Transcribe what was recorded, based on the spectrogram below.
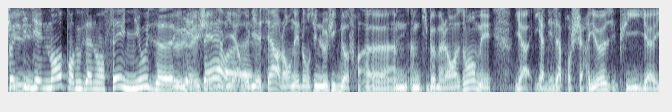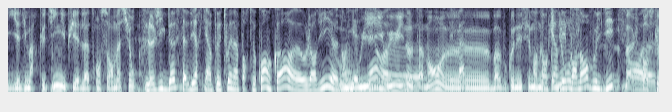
quotidiennement pour nous annoncer une news de ISR. de l'ISR. Alors on est dans une logique d'offre, hein, un, petit peu malheureusement, mais il y a, y a, des approches sérieuses et puis il y a, y a, du marketing et puis il y a de la transformation. Logique d'offre, ça veut dire qu'il y a un peu tout et n'importe quoi encore aujourd'hui dans l'ISR. Oui, oui, oui, notamment. bah, vous connaissez mon en opinion. En tant qu'indépendant, vous le dites. Bah, je pense que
